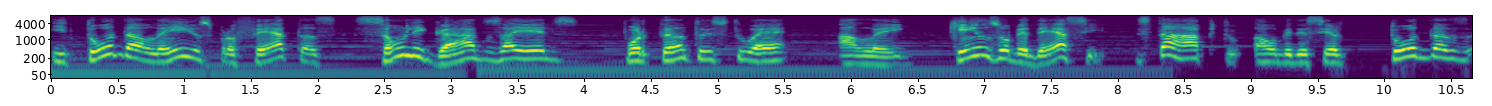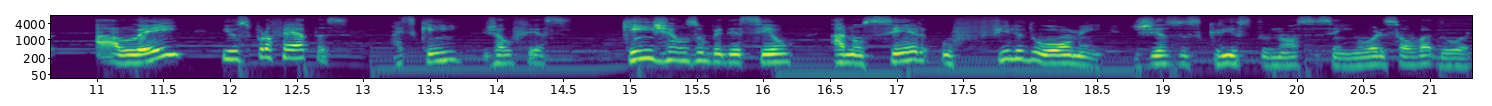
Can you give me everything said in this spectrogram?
E toda a lei e os profetas são ligados a eles. Portanto, isto é a lei. Quem os obedece está apto a obedecer toda a lei e os profetas. Mas quem já o fez? Quem já os obedeceu a não ser o Filho do Homem, Jesus Cristo, nosso Senhor e Salvador?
